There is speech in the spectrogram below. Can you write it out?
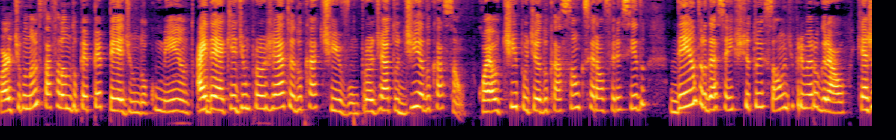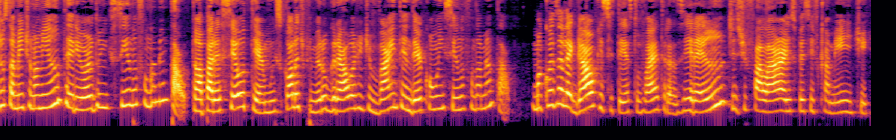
o artigo não está falando do PPP, de um documento. A ideia aqui é de um projeto educativo, um projeto de educação. Qual é o tipo de educação que será oferecido dentro dessa instituição de primeiro grau, que é justamente o nome anterior do ensino fundamental. Então, apareceu o termo escola de primeiro grau, a gente vai entender como ensino fundamental. Uma coisa legal que esse texto vai trazer é, antes de falar especificamente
